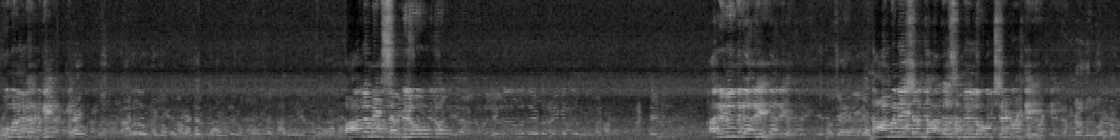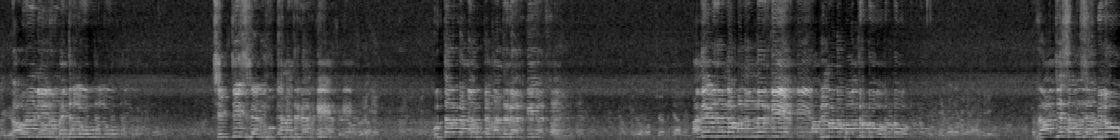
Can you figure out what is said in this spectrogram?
భూమన్న గారికి పార్లమెంట్ సభ్యులు అరవింద్ గారి నామినేషన్ దాఖలు సమయంలో వచ్చినటువంటి గౌరవనీయులు పెద్దలు ఛత్తీస్గఢ్ ముఖ్యమంత్రి గారికి ఉత్తరాఖండ్ ముఖ్యమంత్రి గారికి. అదేవిధంగా మనందరికీ అభిమాన పాత్రుడు రాజ్యసభ సభ్యులు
